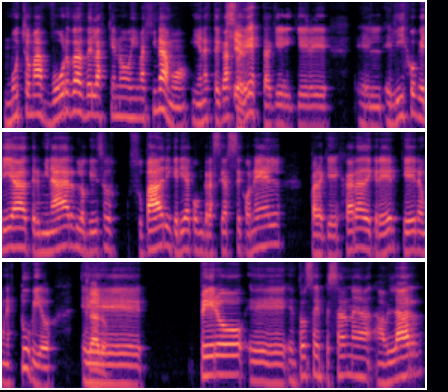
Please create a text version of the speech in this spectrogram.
mucho más burdas de las que nos imaginamos. Y en este caso esta, que, el, hijo quería terminar lo que hizo su padre y quería congraciarse con él para que dejara de creer que era un estúpido. Eh, pero eh, entonces empezaron a hablar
